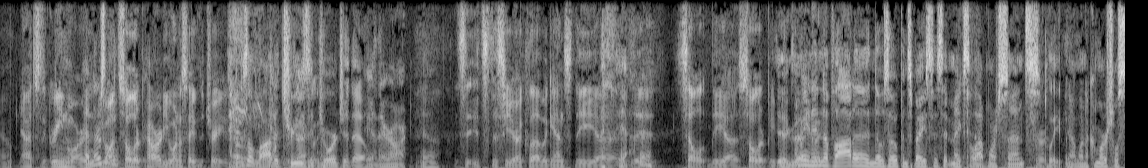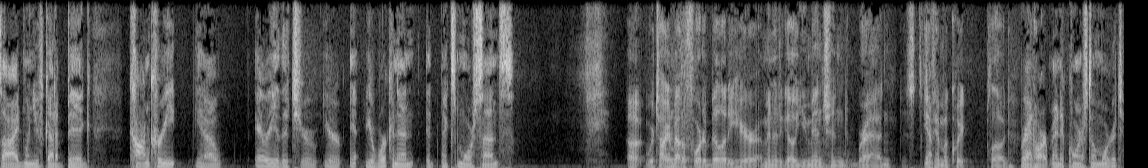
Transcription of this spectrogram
Sunlight. Now it's the green war. And there's you a- want solar power? Do you want to save the trees? There's a lot of trees in Georgia, though. Yeah, there are. Yeah. It's, it's the Sierra Club against the uh, the cell, the uh, solar people. I mean, in Nevada and those open spaces, it makes a lot more sense. Completely. You know, on a commercial side, when you've got a big concrete, you know, area that you're you're you're working in, it makes more sense. Uh, we're talking about affordability here. A minute ago, you mentioned Brad. Just give Yeah. him a quick plug. Brad Hartman at Cornerstone Mortgage.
